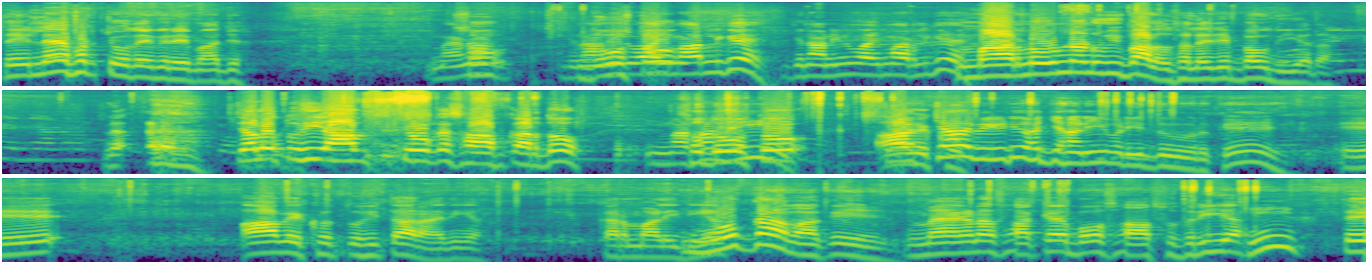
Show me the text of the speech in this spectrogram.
ਤੇ ਲੈ ਫਿਰ ਚੋਦੇ ਵੀਰੇ ਮੱਝ। ਮੈਂ ਨਾ ਜਨਾਨੀ ਨੂੰ ਆਵਾਜ਼ ਮਾਰ ਲਈਏ ਜਨਾਨੀ ਨੂੰ ਆਵਾਜ਼ ਮਾਰ ਲਈਏ। ਮਾਰ ਲਓ ਉਹਨਾਂ ਨੂੰ ਵੀ ਭਾਲੋ ਥੱਲੇ ਜੇ ਬਹੁਦੀ ਆ ਤਾਂ। ਲੈ, ਚਲੋ ਤੁਸੀਂ ਆਪ ਚੋ ਕੇ ਸਾਫ਼ ਕਰ ਦਿਓ ਸੋ ਦੋਸਤੋ ਆ ਵੇਖੋ ਚਾਚਾ ਵੀਡੀਓ ਜਾਣੀ ਬੜੀ ਦੂਰ ਕੇ। ਇਹ ਆ ਵੇਖੋ ਤੁਸੀਂ ਧਾਰਾਂ ਇਹਦੀਆਂ ਕਰਮ ਵਾਲੀ ਦੀਆਂ। ਮੋਗਾ ਵਾ ਕੇ। ਮੈਂ ਕਹਿੰਦਾ ਸਾਕਿਆ ਬਹੁਤ ਸਾਫ਼ ਸੁਥਰੀ ਆ। ਤੇ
